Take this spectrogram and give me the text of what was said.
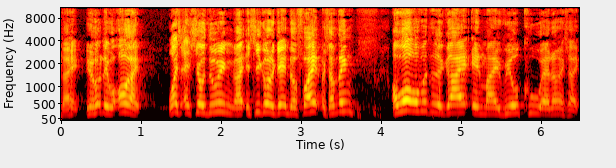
Right? You know, they were all like, what's Axel doing? Like, is he going to get into a fight or something? I walk over to the guy in my real cool and it's like,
